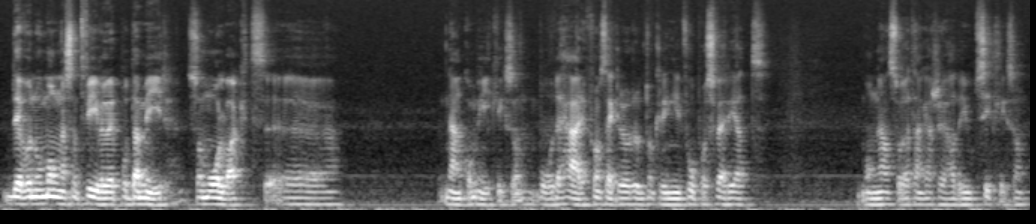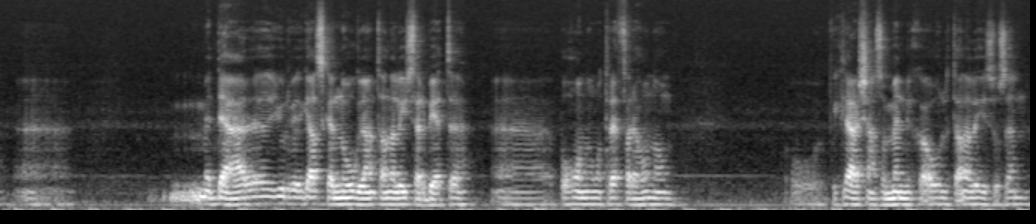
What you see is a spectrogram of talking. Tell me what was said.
det var nog många som tvivlade på Damir som målvakt. Eh, när han kom hit liksom. Både härifrån säkert och runt omkring i fotbollssverige. Att många ansåg att han kanske hade gjort sitt liksom. Eh, men där gjorde vi ett ganska noggrant analysarbete eh, på honom och träffade honom. Och fick lära känna som människa och lite analys och sen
